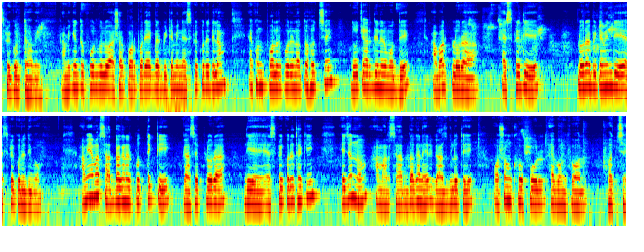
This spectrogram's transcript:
স্প্রে করতে হবে। আমি কিন্তু ফুলগুলো আসার পর পরে একবার ভিটামিন স্প্রে করে দিলাম। এখন ফলের পরিণত হচ্ছে দু চার দিনের মধ্যে আবার ফ্লোরা স্প্রে দিয়ে, ফ্লোরা ভিটামিন দিয়ে স্প্রে করে দিব। আমি আমার সাত বাগানের প্রত্যেকটি গাছে ফ্লোরা দিয়ে স্প্রে করে থাকি। এজন্য আমার সাত বাগানের গাছগুলোতে অসংখ্য ফুল এবং ফল হচ্ছে।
